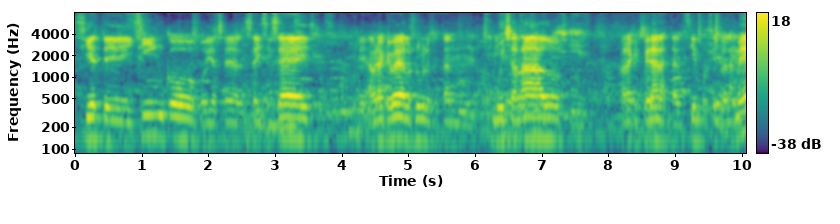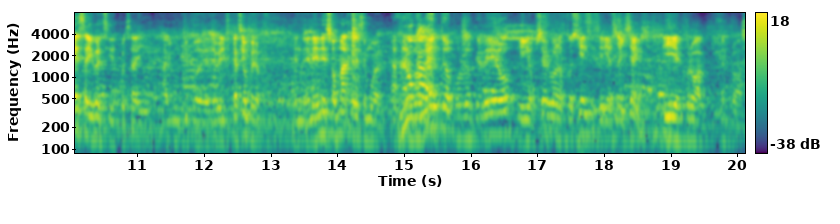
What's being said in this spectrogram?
7 y 5, podía ser 6 y 6. Eh, habrá que ver, los números están muy cerrados, habrá que esperar hasta el 100% de la mesa y ver si después hay algún tipo de, de verificación, pero en, en, esos márgenes se mueven. Hasta el momento, por lo que veo y observo los cocientes, sería 6-6. Y es probable, es probable.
